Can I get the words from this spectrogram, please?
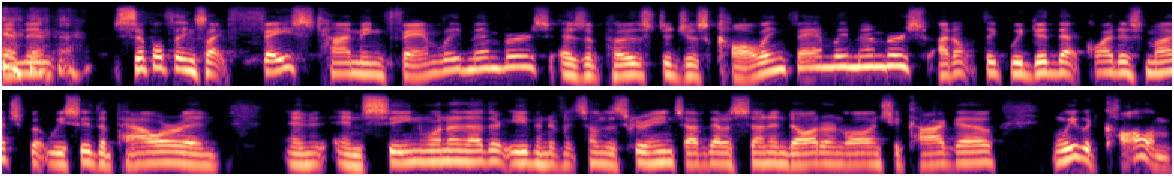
And then simple things like FaceTiming family members as opposed to just calling family members. I don't think we did that quite as much, but we see the power and and and seeing one another, even if it's on the screen. So I've got a son and daughter-in-law in Chicago, and we would call them,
